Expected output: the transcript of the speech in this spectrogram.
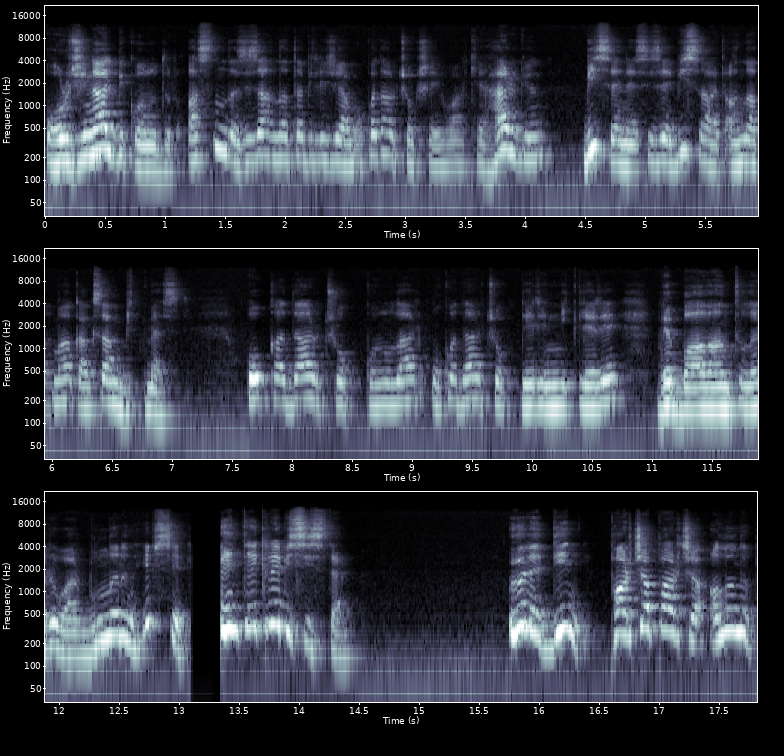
orijinal bir konudur. Aslında size anlatabileceğim o kadar çok şey var ki her gün bir sene size bir saat anlatmaya kalksam bitmez. O kadar çok konular, o kadar çok derinlikleri ve bağlantıları var. Bunların hepsi entegre bir sistem. Öyle din parça parça alınıp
